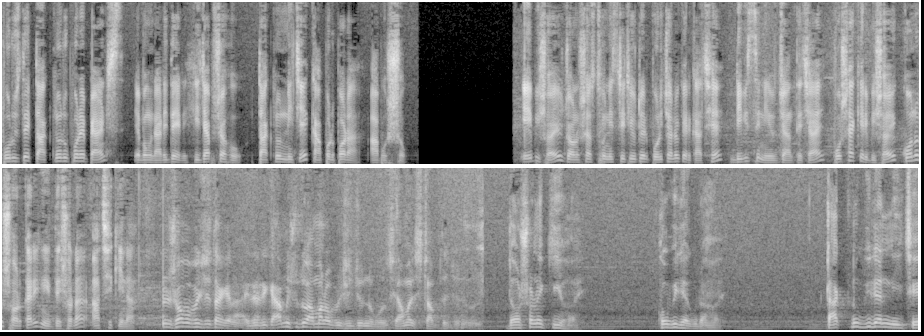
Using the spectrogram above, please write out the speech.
পুরুষদের টাকনুর উপরে প্যান্টস এবং নারীদের হিজাব সহ টাকনুর নিচে কাপড় পরা আবশ্যক। এ বিষয়ে জনস্বাস্থ্য ইনস্টিটিউটের পরিচালকের কাছে ডিবিসি নিউজ জানতে চায় পোশাকের বিষয়ে কোনো সরকারি নির্দেশনা আছে কিনা। সব অফিসে থাকে না এটা আমি শুধু আমার অফিসের জন্য বলছি আমার স্টাফদের জন্য বলছি। দর্শনে কি হয়? কবিরা গুণা হয়। টাকনুকিরার নিচে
